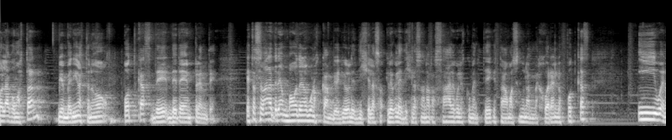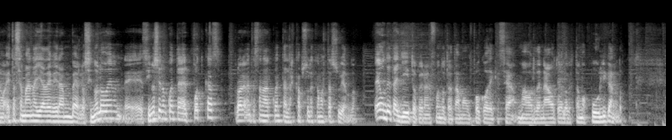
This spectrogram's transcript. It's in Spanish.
Hola, ¿cómo están? Bienvenidos a este nuevo podcast de DT Emprende. Esta semana vamos a tener algunos cambios. Yo les dije la, creo que les dije la semana pasada, algo les comenté que estábamos haciendo unas mejoras en los podcasts. Y bueno, esta semana ya deberán verlo. Si no lo ven, eh, si no se dieron cuenta en el podcast, probablemente se van a dar cuenta en las cápsulas que vamos a estar subiendo. Es un detallito, pero en el fondo tratamos un poco de que sea más ordenado todo lo que estamos publicando.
